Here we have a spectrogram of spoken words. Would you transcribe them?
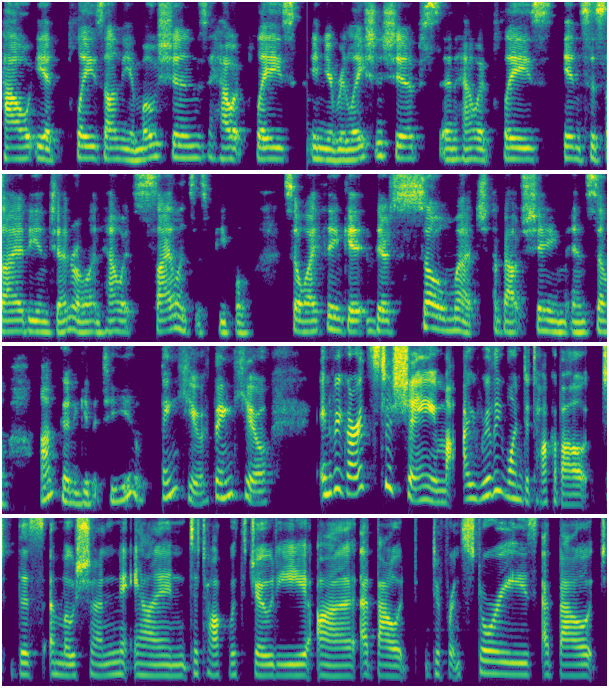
how it plays on the emotions, how it plays in your relationships, and how it plays in society in general, and how it silences people. So I think it, there's so much about shame. And so I'm going to give it to you. Thank you. Thank you. In regards to shame, I really wanted to talk about this emotion and to talk with Jody uh, about different stories about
